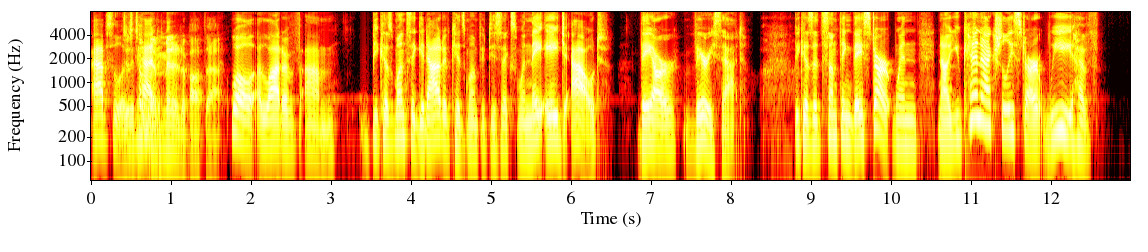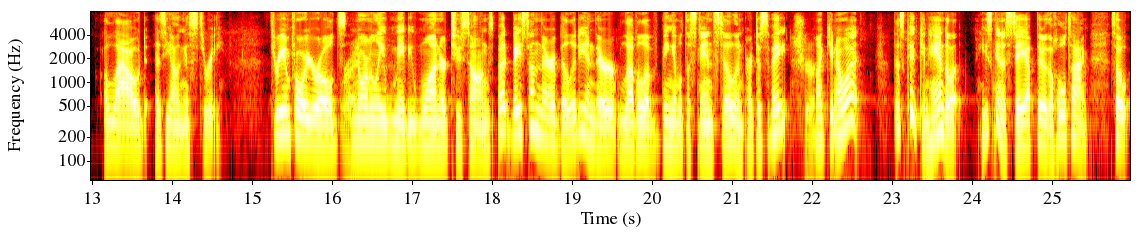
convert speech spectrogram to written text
Absolutely. just We've tell had me a minute about that Well, a lot of um, because once they get out of Kids 156, when they age out, they are very sad because it's something they start when now you can actually start. We have allowed as young as three. Three and four year olds, Right. normally maybe one or two songs, but based on their ability and their level of being able to stand still and participate, Sure. like, you know what? This kid can handle it. He's going to stay up there the whole time. So,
